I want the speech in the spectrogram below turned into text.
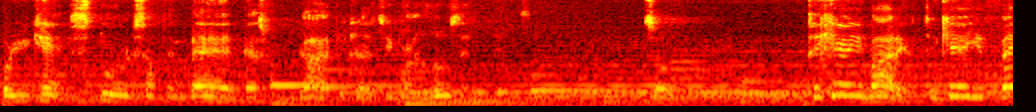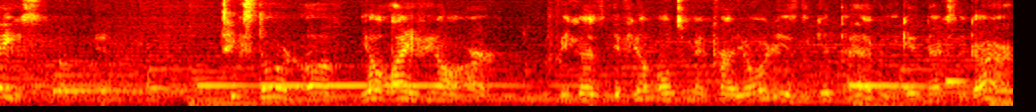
or you can't steward something bad that's from God because you're gonna lose it. So take care of your body, take care of your face, take steward of your life here on earth. Because if your ultimate priority is to get to heaven and get next to God,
